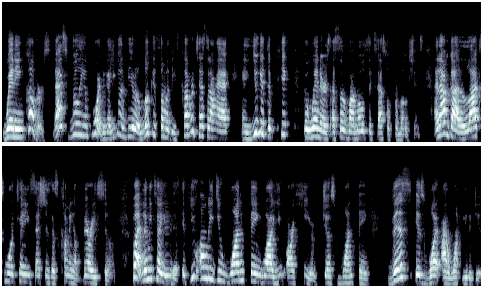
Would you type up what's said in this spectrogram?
winning covers. That's really important. You're going to be able to look at some of these cover tests that I had, and you get to pick the winners of some of my most successful promotions. And I've got lots more training sessions that's coming up very soon. But let me tell you this if you only do one thing while you are here, just one thing, this is what I want you to do.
